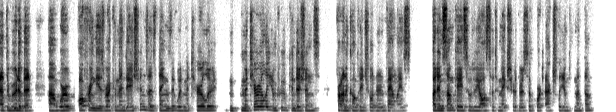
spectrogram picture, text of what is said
at the root of it, uh, we're offering these recommendations as things that would materially materially improve conditions for unaccompanied children and families. But in some cases, we also to make sure there's support to actually implement them.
